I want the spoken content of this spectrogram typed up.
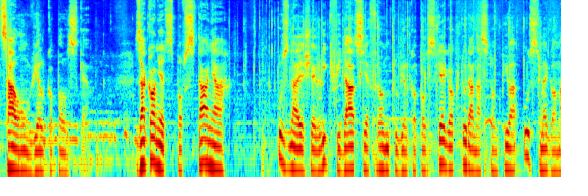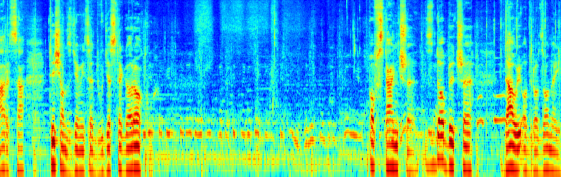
całą Wielkopolskę. Za koniec powstania uznaje się likwidację frontu wielkopolskiego, która nastąpiła 8 marca 1920 roku. Powstańcze zdobycze dały odrodzonej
